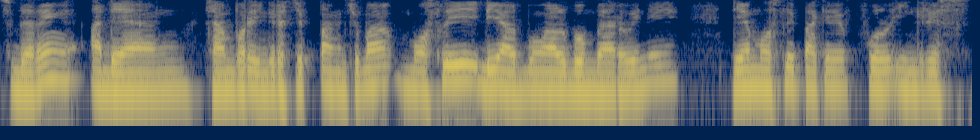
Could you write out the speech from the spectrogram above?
sebenarnya ada yang campur Inggris Jepang. Cuma mostly di album-album baru ini dia mostly pakai full Inggris.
